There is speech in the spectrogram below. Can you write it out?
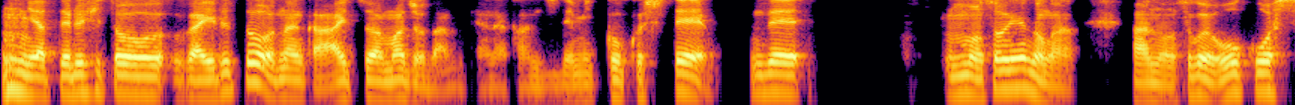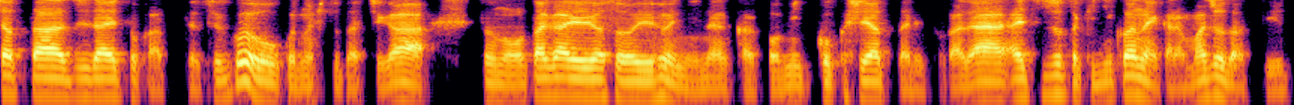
やってる人がいると、なんかあいつは魔女だみたいな感じで密告して、で、もうそういうのが、あの、すごい横行しちゃった時代とかって、すごい多くの人たちが、そのお互いをそういうふうになんかこう密告し合ったりとかで、ああいつちょっと気に食わないから魔女だって言って、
